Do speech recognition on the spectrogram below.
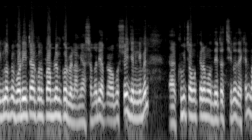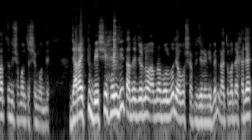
এগুলো আপনি বডিটা কোনো প্রবলেম করবে না। আমি আশাবাদী আপনারা অবশ্যই জেনে নেবেন। খুবই চমৎকারের মধ্যে এটা ছিল, দেখেন মাত্র দুশো পঞ্চাশের মধ্যে। যারা একটু বেশি হেলদি তাদের জন্য আমরা বলব যে অবশ্যই আপনি জেনে নেবেন। নয়তোবা দেখা যায়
